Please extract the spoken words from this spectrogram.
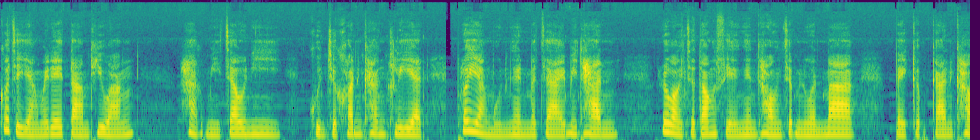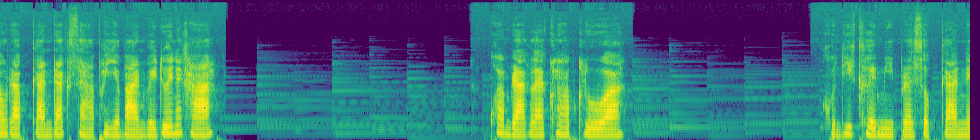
ก็จะยังไม่ได้ตามที่หวัง หากมีเจ้าหนี้ คุณจะค่อนข้างเครียด เพราะอยังหมุนเงินมาจ่ายไม่ทัน ระหว่างจะต้องเสียเงินทองจำนวนมาก ไปกับการเข้ารับการรักษาพยาบาลไว้ด้วยนะคะ ความรักและครอบครัว คนที่เคยมีประสบการณ์ใน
